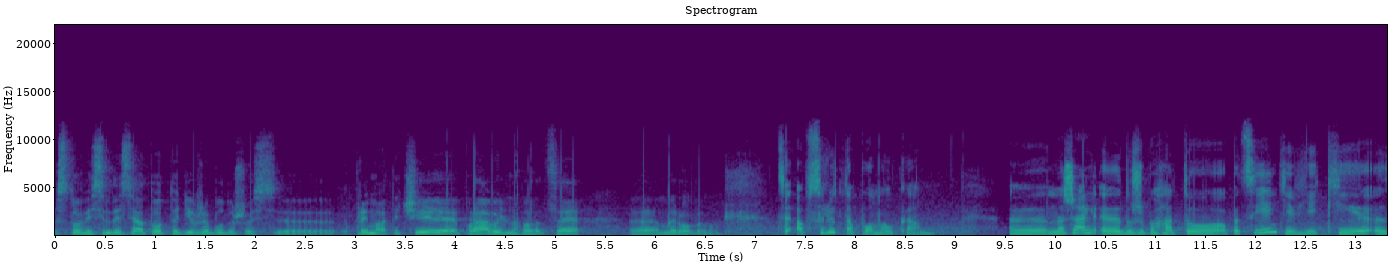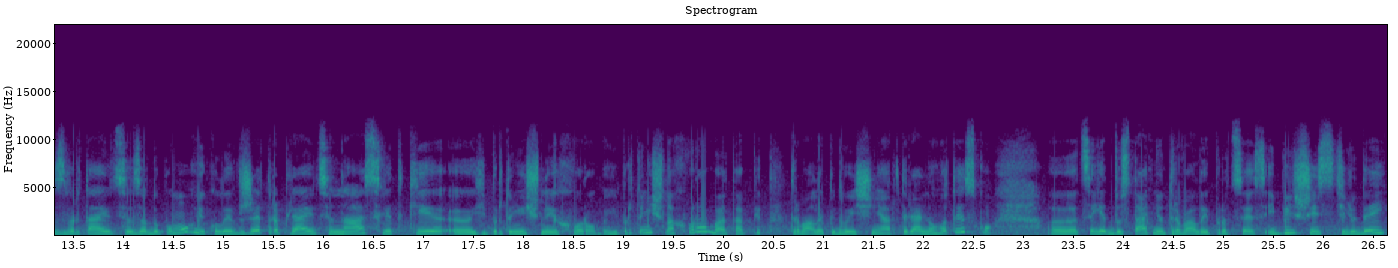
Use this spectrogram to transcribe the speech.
180, от тоді вже буду щось е, приймати. Чи правильно це е, ми робимо? Це абсолютна помилка. Е, На жаль, е, дуже багато пацієнтів, які е, звертаються за допомогою, коли вже трапляються наслідки гіпертонічної хвороби. Гіпертонічна хвороба та під тривале підвищення артеріального тиску це є достатньо тривалий процес. І більшість людей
